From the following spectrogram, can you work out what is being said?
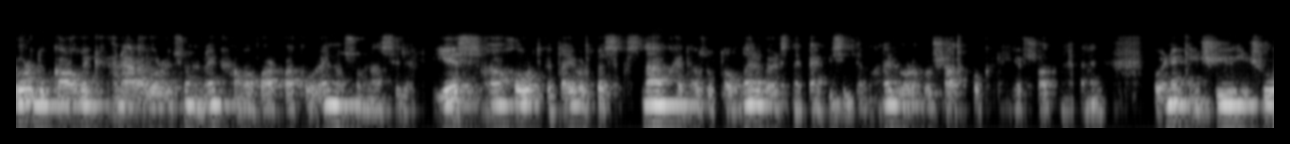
որը դուք կարող եք հնարավորություն ունեք համապարփակորեն ուսումնասիրել։ Ես խորհուրդ կտայի որպես սկսնակ հետազոտողներ վերցնեք այնպիսի թեմաներ, որը որ շատ փոքր են եւ շատ նեղ են։ Օրինակ, ինչի ինչու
